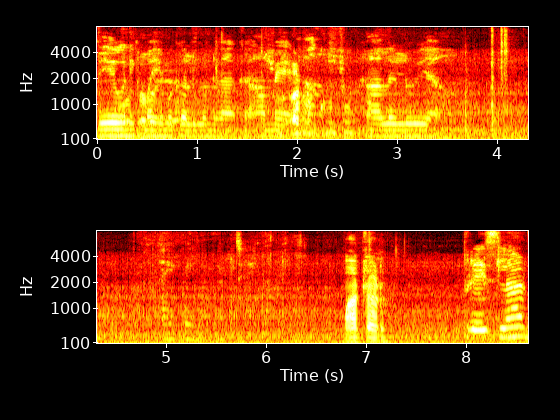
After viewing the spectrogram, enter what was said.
దేవునికి మహిమ కలుగును గాక. ఆమె హల్లెలూయా. మాట్లాడు. Praise lord.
